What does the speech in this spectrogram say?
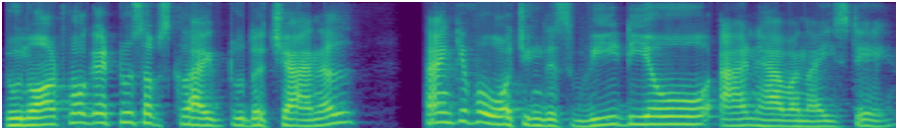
Do not forget to subscribe to the channel Thank you for watching this video and have a nice day.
